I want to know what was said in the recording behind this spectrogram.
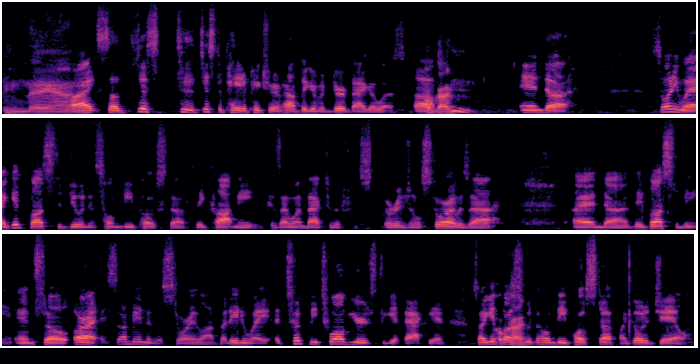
Man. All right. So just to just to paint a picture of how big of a dirtbag I was. Um, Okay. And uh, so anyway, I get busted doing this Home Depot stuff. They caught me because I went back to the original store I was at, and uh, they busted me. And so, all right, so I'm into this story a lot. But anyway, it took me 12 years to get back in. So I get busted Okay. with the Home Depot stuff. I go to jail.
